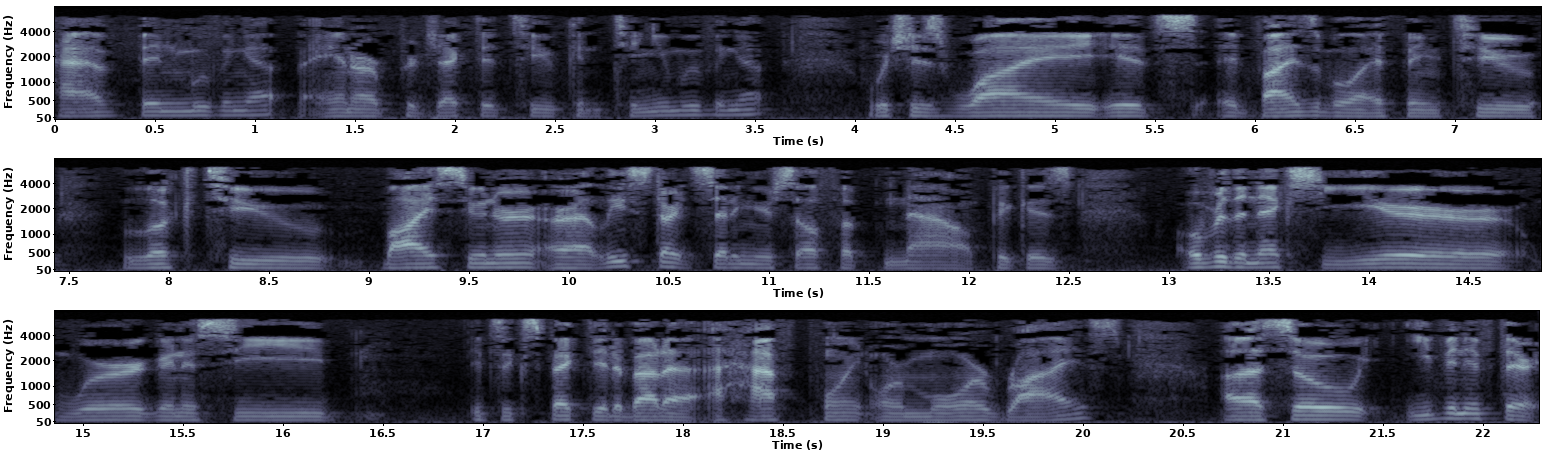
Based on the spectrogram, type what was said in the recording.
have been moving up and are projected to continue moving up, which is why it's advisable, I think, to look to buy sooner or at least start setting yourself up now because over the next year, we're going to see it's expected about a, a half point or more rise. Uh, so even if there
